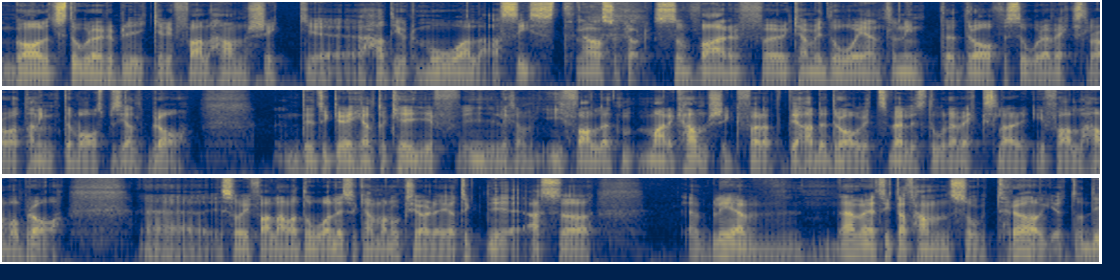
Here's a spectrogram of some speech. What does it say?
galet stora rubriker ifall Hamsik eh, hade gjort mål, assist. Ja, såklart. Så varför kan vi då egentligen inte dra för stora växlar av att han inte var speciellt bra? Det tycker jag är helt okej okay i, i, liksom, i fallet Marek Hamsik för att det hade dragits väldigt stora växlar ifall han var bra. Eh, så ifall han var dålig så kan man också göra det. Jag tyckte, alltså jag blev... Nej men jag tyckte att han såg trög ut och det,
